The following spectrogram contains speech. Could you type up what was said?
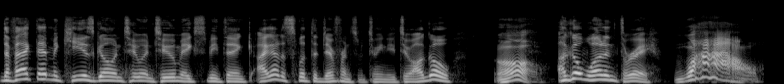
The fact that McKee is going two and two makes me think I gotta split the difference between you two. I'll go Oh, I'll go one and three. wow.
